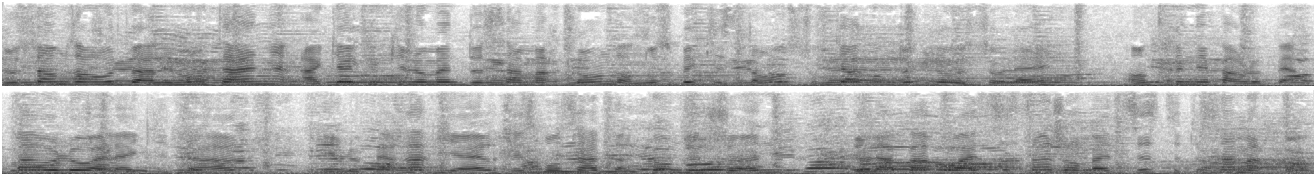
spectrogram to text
Nous sommes en route vers les montagnes, à quelques kilomètres de Samarkand, en Ouzbékistan, sous 40 degrés au soleil, entraîné par le père Paolo à la guitare et le père Ariel, responsable d'un camp de jeunes de la paroisse Saint-Jean-Baptiste de Samarkand.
